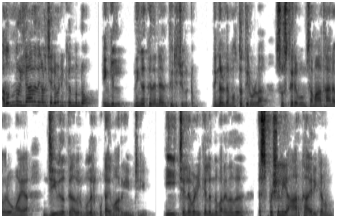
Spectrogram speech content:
അതൊന്നും ഇല്ലാതെ നിങ്ങൾ ചെലവഴിക്കുന്നുണ്ടോ? എങ്കിൽ നിങ്ങൾക്ക് തന്നെ അത് തിരിച്ചു കിട്ടും. നിങ്ങളുടെ മൊത്തത്തിലുള്ള സുസ്ഥിരവും സമാധാനപരവുമായ ജീവിതത്തിന് അതൊരു മുതൽക്കൂട്ടായി മാറുകയും ചെയ്യും. ഈ ചെലവഴിക്കൽ എന്ന് പറയുന്നത് എസ്പെഷ്യലി ആർക്കായിരിക്കണം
